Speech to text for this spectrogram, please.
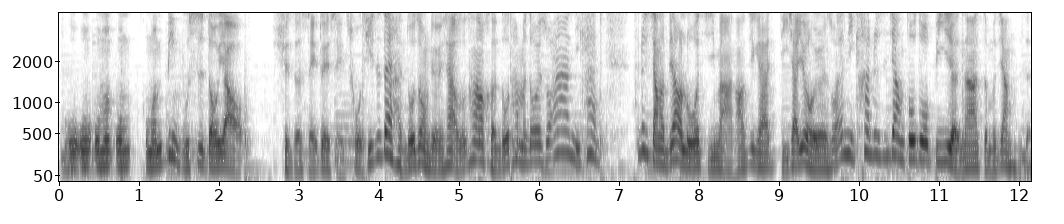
我我我们我我们并不是都要。选择谁对谁错，其实，在很多这种留言下，我都看到很多他们都会说啊，你看，他就讲的比较逻辑嘛，然后这个底下又有人说，哎，你看就是这样咄咄逼人啊，怎么这样子的？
